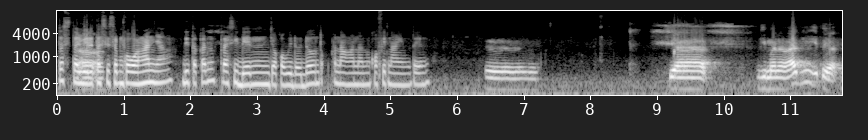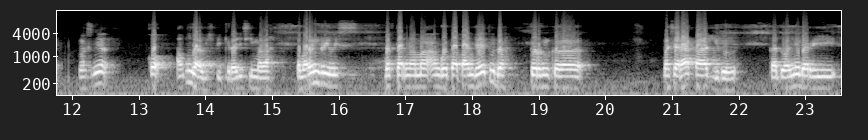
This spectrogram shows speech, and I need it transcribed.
terus stabilitas sistem keuangan yang ditekan Presiden Joko Widodo untuk penanganan COVID-19 Hmm, ya gimana lagi gitu ya? Maksudnya kok aku nggak habis pikir aja sih malah kemarin rilis daftar nama anggota panja itu udah turun ke masyarakat gitu. Ketuanya dari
